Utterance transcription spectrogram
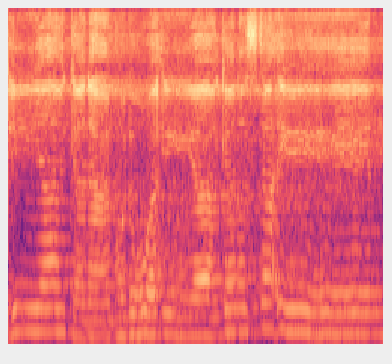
إياك نعبد وإياك نستعين.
